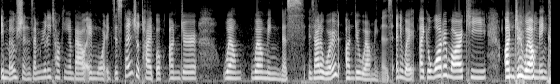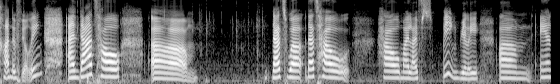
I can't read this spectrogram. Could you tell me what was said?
emotions. I'm really talking about a more existential type of underwhelmingness. Is that a word? Underwhelmingness. Anyway, like a watermarky, underwhelming kind of feeling, and that's how. Um, that's well. That's how how my life's being really. Um, and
